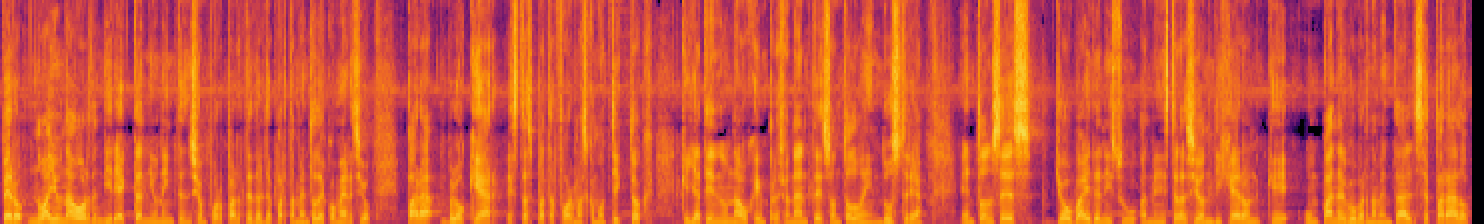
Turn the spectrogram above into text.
pero no hay una orden directa ni una intención por parte del Departamento de Comercio para bloquear estas plataformas como TikTok, que ya tienen un auge impresionante, son toda una industria. Entonces, Joe Biden y su administración dijeron que un panel gubernamental separado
